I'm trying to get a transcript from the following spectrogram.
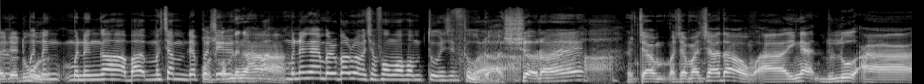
Darjah dua? meneng, menengah ba, macam daripada sekolah menengah, ha? menengah yang baru-baru macam form 1 form 2 macam tu. Tu lah. dahsyat dah eh. Ha. Macam macam Masya tau. Uh, ingat dulu uh,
